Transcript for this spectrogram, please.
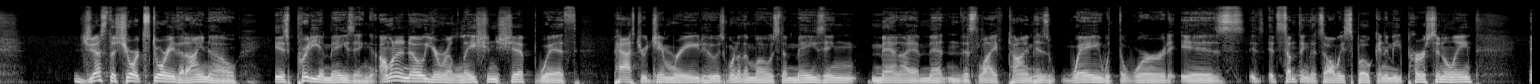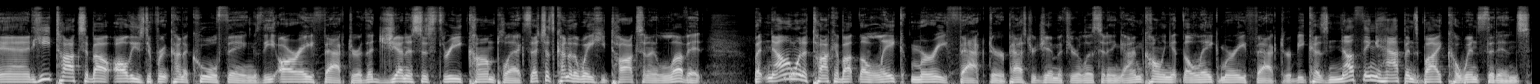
just the short story that I know is pretty amazing. I want to know your relationship with Pastor Jim Reed, who is one of the most amazing men I have met in this lifetime. His way with the word is it's something that's always spoken to me personally. And he talks about all these different kind of cool things, the RA factor, the Genesis 3 complex. That's just kind of the way he talks and I love it. But now I want to talk about the Lake Murray factor. Pastor Jim, if you're listening, I'm calling it the Lake Murray factor because nothing happens by coincidence.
